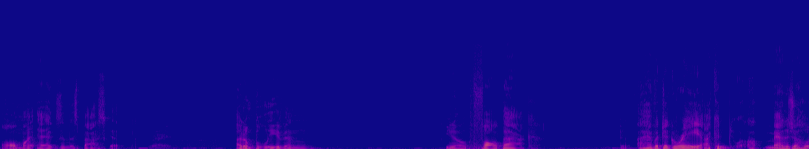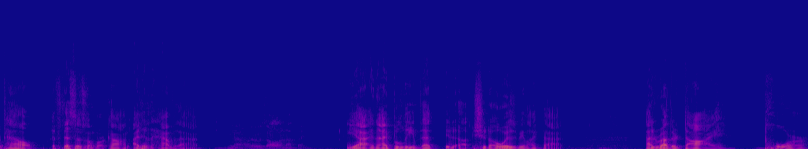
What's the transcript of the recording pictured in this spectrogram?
all my eggs in this basket. Right. I don't believe in, you know, fall back. I have a degree. I can uh, manage a hotel if this doesn't work out. I didn't have that. No, it was all or nothing. Yeah, and I believe that it uh, should always be like that. I'd rather die poor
